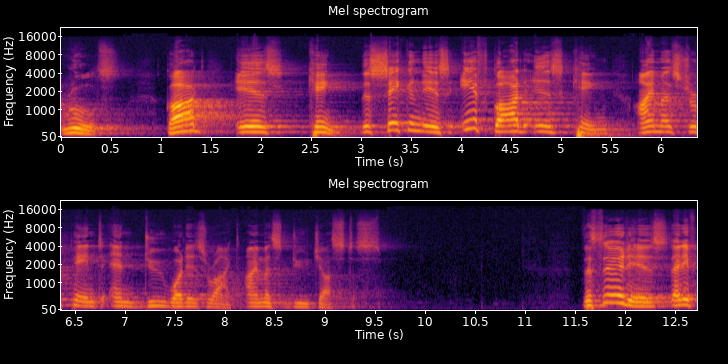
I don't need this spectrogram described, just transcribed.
rules, God is king. The second is if God is king, I must repent and do what is right, I must do justice. The third is that if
